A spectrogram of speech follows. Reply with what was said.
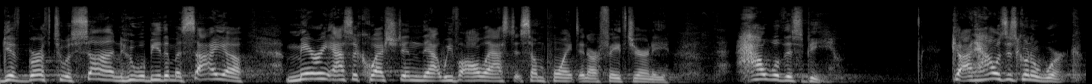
give birth to a son who will be the Messiah, Mary asks a question that we've all asked at some point in our faith journey How will this be? God, how is this going to work?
